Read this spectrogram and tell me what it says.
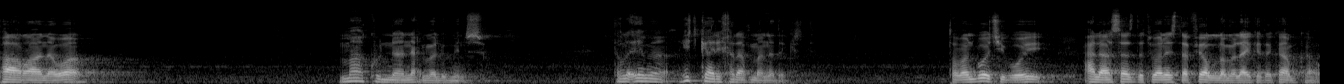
پاڕانەوە ما كنا نعمل من سوء دەڵێ ئێمە هیچ کاری خراپمان نەدەکرد طبعا بۆچی بۆی على اساس دەتوانێت تا فێڵ لە مەلایکەتەکان بکاو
